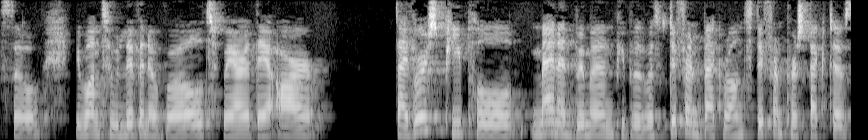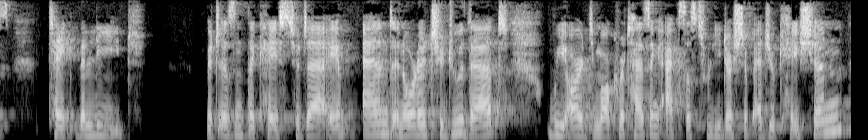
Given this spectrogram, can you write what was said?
So we want to live in a world where there are diverse people, men and women, people with different backgrounds, different perspectives take the lead, which isn't the case today. And in order to do that, we are democratizing access to leadership education,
